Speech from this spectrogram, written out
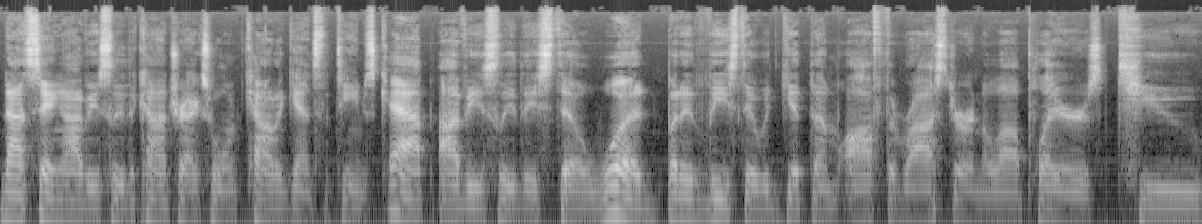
Not saying obviously the contracts won't count against the team's cap. Obviously they still would, but at least it would get them off the roster and allow players to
